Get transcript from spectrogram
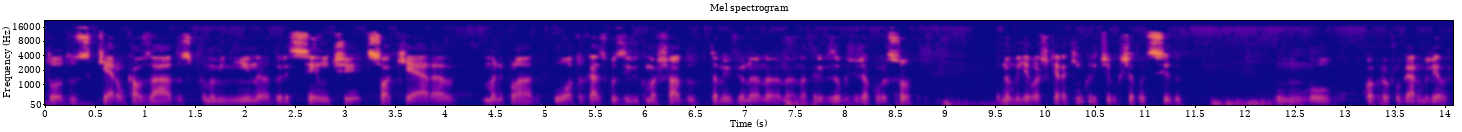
Todos que eram causados por uma menina, adolescente, só que era manipulado. Um outro caso, inclusive, que o Machado também viu na, na- na- televisão, que a gente já conversou, não me lembro, acho que era aqui em Curitiba que tinha acontecido, um, ou qualquer outro lugar, não me lembro.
